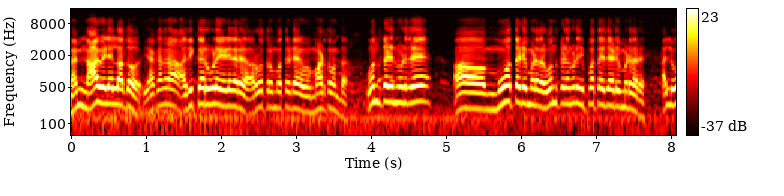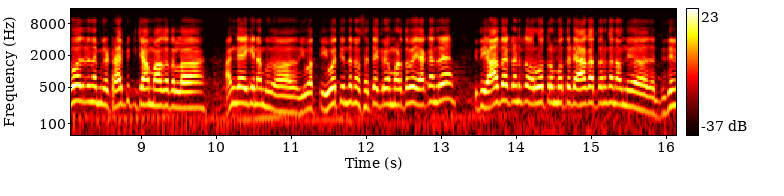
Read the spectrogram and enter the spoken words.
ನಮ್ಮ ನಾವು ಹೇಳಿಲ್ಲ ಅದು. ಯಾಕಂದ್ರೆ ಅಧಿಕಾರಿಗಳು ಹೇಳಿದ್ದಾರೆ, ಅರವತ್ತೊಂಬತ್ತು ಅಡಿ ಮಾಡ್ತಾವಂತ ಒಂದು ಕಡೆ ನೋಡಿದರೆ ಮೂವತ್ತು ಅಡಿ ಮಾಡಿದ್ದಾರೆ, ಒಂದು ಕಡೆ ನೋಡಿದ್ರೆ ಇಪ್ಪತ್ತೈದು ಅಡಿ ಮಾಡಿದ್ದಾರೆ. ಅಲ್ಲಿ ಹೋದ್ರೆ ನಮಗೆ ಟ್ರಾಫಿಕ್ ಜಾಮ್ ಆಗೋದಲ್ಲ. ಹಂಗಾಗಿ ನಮ್ಮ ಇವತ್ತು, ಇವತ್ತಿಂದ ನಾವು ಸತ್ಯಾಗ್ರಹ ಮಾಡ್ತೇವೆ. ಯಾಕಂದರೆ ಇದು ಯಾವುದೇ ಕಾರಣಕ್ಕೂ ಅರವತ್ತೊಂಬತ್ತು ಅಡಿ ಆಗೋ ತನಕ ನಾವು ದಿನ,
